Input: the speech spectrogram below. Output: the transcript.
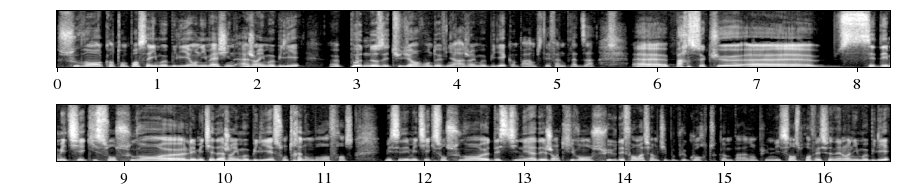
souvent, quand on pense à immobilier, on imagine agent immobilier. peu de nos étudiants vont devenir agent immobilier, comme par exemple Stéphane Plaza, parce que c'est des métiers qui sont souvent, les métiers d'agent immobilier sont très nombreux en France, mais c'est des métiers qui sont souvent destinés à des gens qui vont suivre des formations un petit peu plus courtes, comme par exemple une licence professionnelle en immobilier.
